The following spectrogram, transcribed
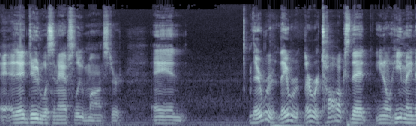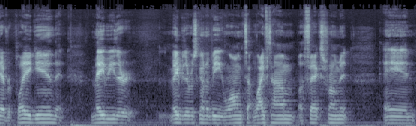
That dude was an absolute monster, and there were they were there were talks that you know he may never play again. That maybe there maybe there was going to be long time, lifetime effects from it, and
